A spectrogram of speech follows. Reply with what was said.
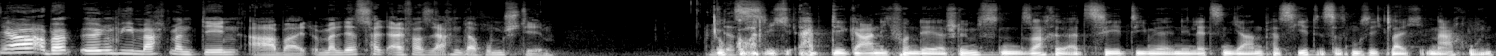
Ja, aber irgendwie macht man denen Arbeit und man lässt halt einfach Sachen da rumstehen. Oh Gott, ich habe dir gar nicht von der schlimmsten Sache erzählt, die mir in den letzten Jahren passiert ist. Das muss ich gleich nachholen.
